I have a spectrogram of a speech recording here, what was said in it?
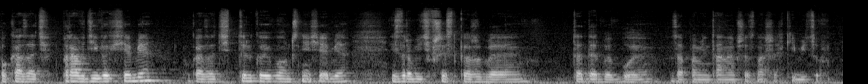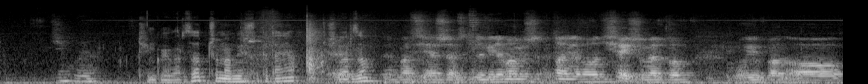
pokazać prawdziwych siebie, pokazać tylko i wyłącznie siebie i zrobić wszystko, żeby te derby były zapamiętane przez naszych kibiców. Dziękuję. Dziękuję bardzo. Czy mamy jeszcze pytania? Proszę bardzo. Marcin. Lewina, mam jeszcze pytanie o dzisiejszy mecz, bo mówił Pan o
